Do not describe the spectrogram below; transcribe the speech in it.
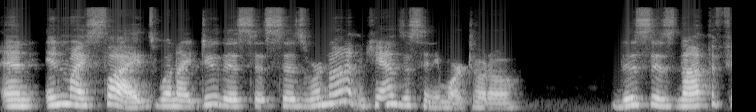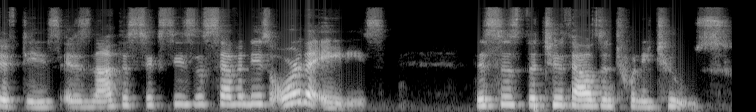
And in my slides when i do this it says we're not in kansas anymore toto. This is not the 50s it is not the 60s the 70s or the 80s this is the 2022s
